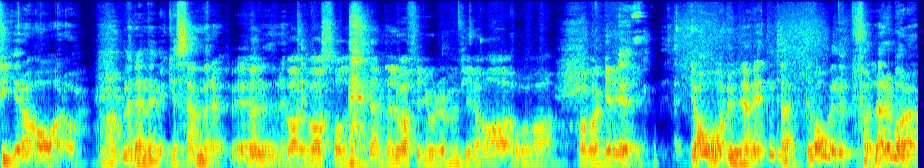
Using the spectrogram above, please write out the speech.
4A då. Ja. Men den är mycket sämre. eh, Men rätt. vad, vad såldes den? Eller varför gjorde de en 4A? Och vad, vad var grejen? Liksom? Ja du, jag vet inte. Det var en uppföljare bara.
